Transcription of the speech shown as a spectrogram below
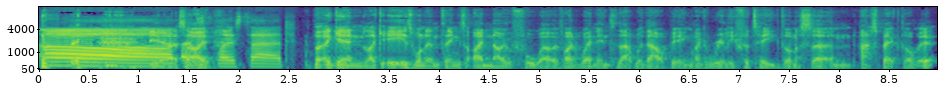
oh, yeah, so I, that's so sad. but again, like it is one of them things I know full well if I'd went into that without being like really fatigued on a certain aspect of it.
